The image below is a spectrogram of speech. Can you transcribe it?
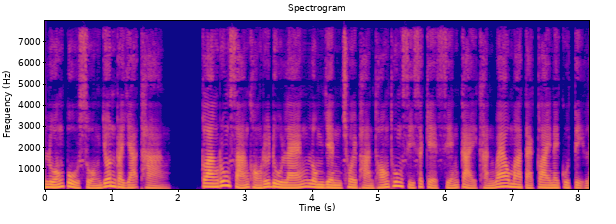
หลวงปู่สวงย่นระยะทาง กลางรุ่งสางของฤดูแล้งลมเย็นโชยผ่านท้องทุ่งสีสะเกดเสียงไก่ขันแววมาแต่ไกลในกุฏิเ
